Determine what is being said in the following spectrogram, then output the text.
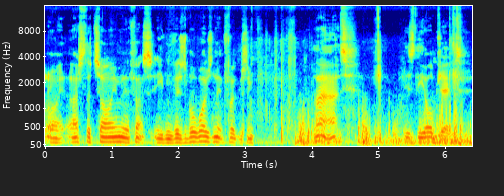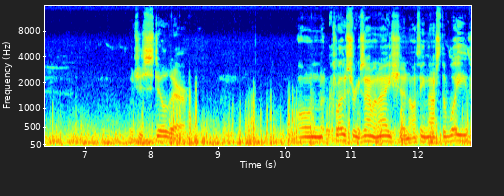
Right, that's the time, if that's even visible. Why isn't it focusing? That is the object, which is still there. On closer examination, I think that's the wave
